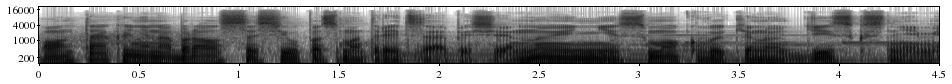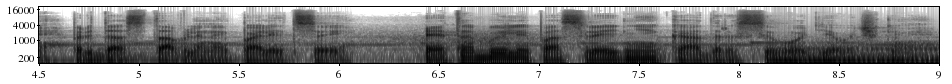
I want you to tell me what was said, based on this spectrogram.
Он так и не набрался сил посмотреть записи, но и не смог выкинуть диск с ними, предоставленный полицией. Это были последние кадры с его девочками.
